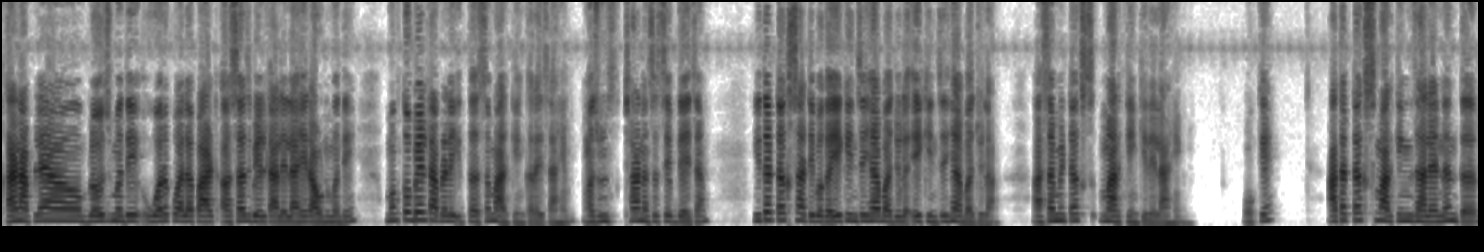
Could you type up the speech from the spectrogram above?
कारण आपल्या ब्लाऊजमध्ये वर्कवाला पार्ट असाच बेल्ट आलेला आहे राऊंडमध्ये मग तो बेल्ट आपल्याला इथं असं मार्किंग करायचं आहे. अजून छान असं सेप द्यायचा. इथं टक्ससाठी बघा एक इंच ह्या बाजूला एक इंच ह्या बाजूला. असा मी टक्स मार्किंग केलेला आहे. ओके? आता टक्स मार्किंग झाल्यानंतर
